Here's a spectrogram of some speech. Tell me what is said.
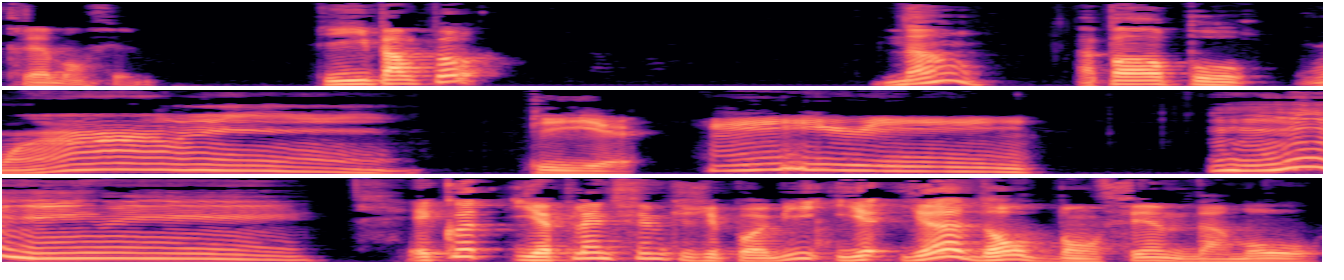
Très bon film. Puis il parle pas? Non, à part pour... Puis euh, Écoute, il y a plein de films que j'ai pas mis. Il y a, il y a d'autres bons films d'amour.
